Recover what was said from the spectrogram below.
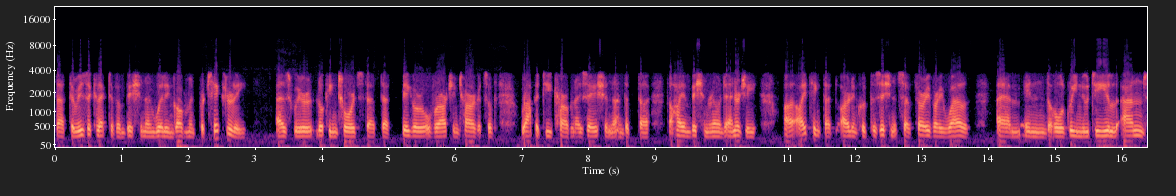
that there is a collective ambition and will in government, particularly as we're looking towards that, that bigger overarching targets of rapid decarbonisation and the, the, the, high ambition around energy, uh, I think that Ireland could position itself very, very well um, in the whole Green New Deal and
